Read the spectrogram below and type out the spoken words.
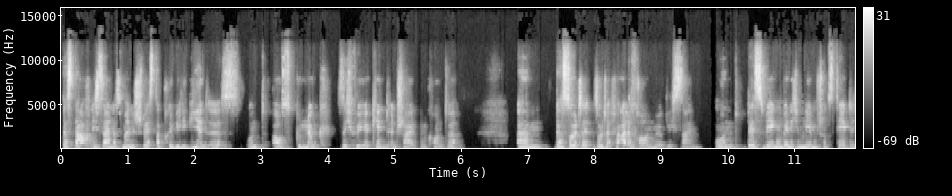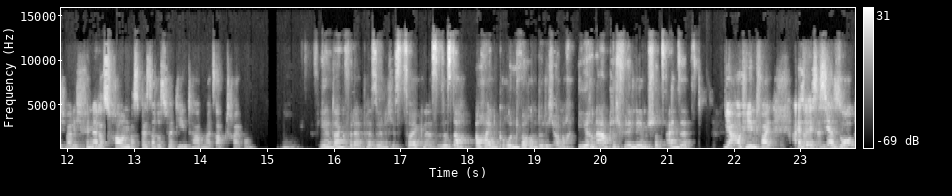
das darf nicht sein, dass meine Schwester privilegiert ist und aus Glück sich für ihr Kind entscheiden konnte. Ähm, das sollte, sollte für alle Frauen möglich sein. Und deswegen bin ich im Lebensschutz tätig, weil ich finde, dass Frauen was Besseres verdient haben als Abtreibung. Vielen Dank für dein persönliches Zeugnis. Ist es doch auch ein Grund, warum du dich auch noch ehrenamtlich für den Lebensschutz einsetzt? Ja, auf jeden Fall. Also es ist ja so,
